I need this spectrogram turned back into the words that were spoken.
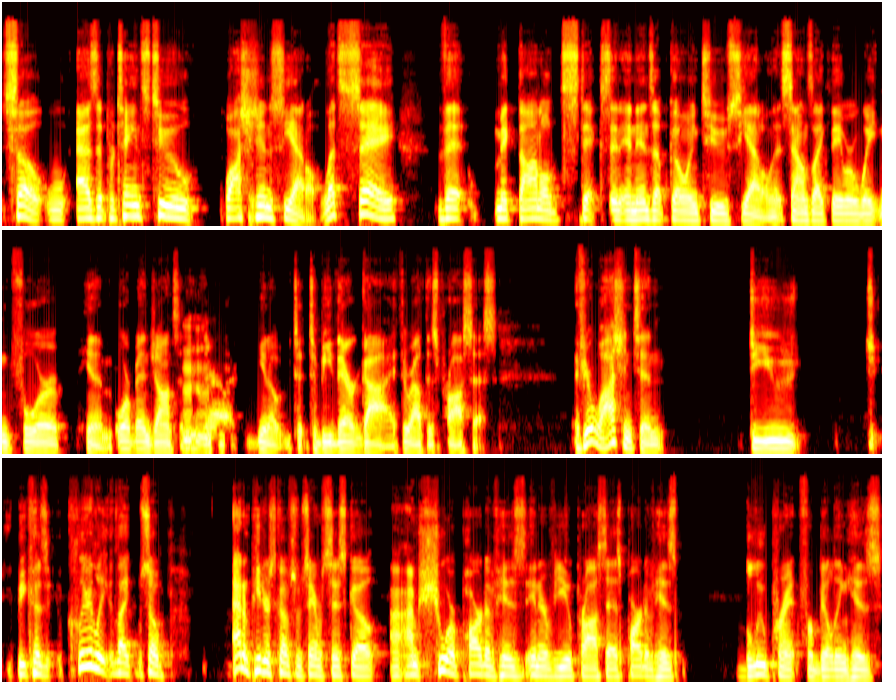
so as it pertains to Washington, Seattle, let's say that Macdonald sticks and, and, ends up going to Seattle. And it sounds like they were waiting for him or Ben Johnson, mm-hmm. uh, you know, to, to be their guy throughout this process. If you're Washington, do you because clearly like so Adam Peters comes from San Francisco. I'm sure part of his interview process, part of his blueprint for building his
